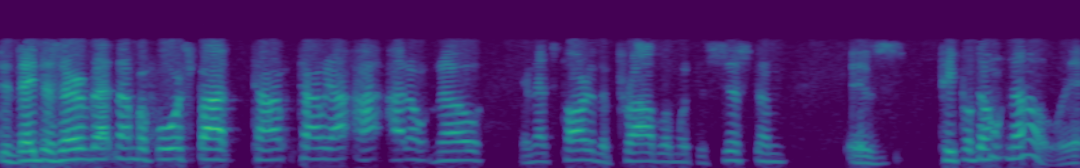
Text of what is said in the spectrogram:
did they deserve that number four spot, Tom, Tommy? I, I, I don't know, and that's part of the problem with the system. Is people don't know. Eh,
